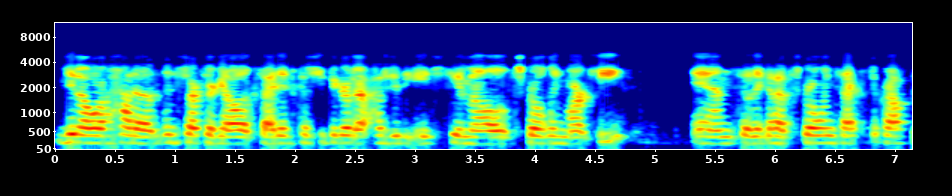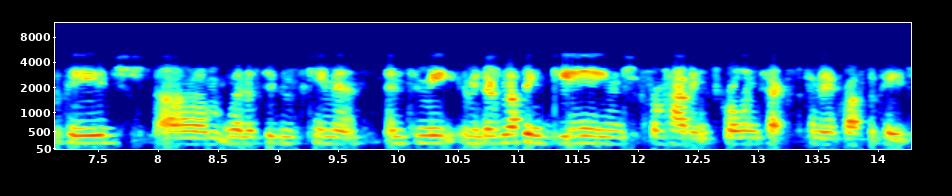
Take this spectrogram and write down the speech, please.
you know, I had an instructor get all excited because she figured out how to do the HTML scrolling marquee. And so they could have scrolling text across the page um, when the students came in. And to me, I mean, there's nothing gained from having scrolling text coming across the page.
